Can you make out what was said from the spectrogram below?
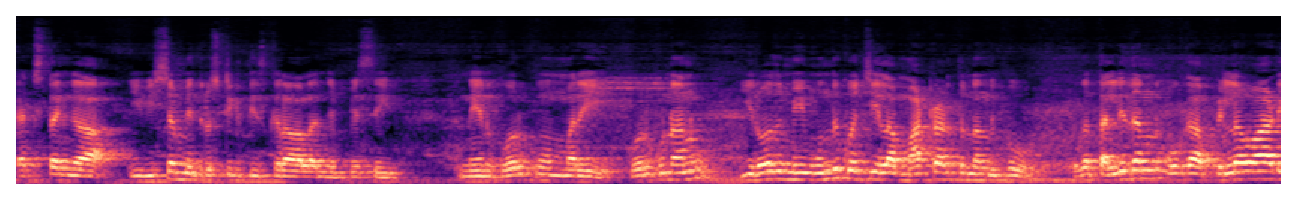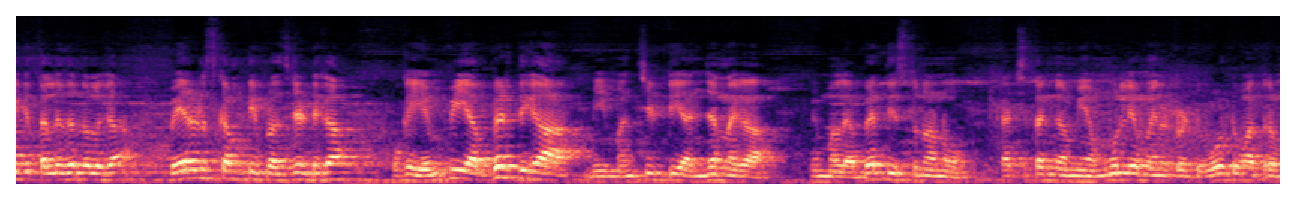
ఖచ్చితంగా ఈ విషయం మీ దృష్టికి తీసుకురావాలని చెప్పేసి నేను కోరుకు మరి కోరుకున్నాను. ఈరోజు మీ ముందుకు వచ్చి ఇలా మాట్లాడుతున్నందుకు ఒక తల్లిదండ్రులు ఒక పిల్లవాడికి తల్లిదండ్రులుగా పేరెంట్స్ కమిటీ ప్రెసిడెంట్గా ఒక ఎంపీ అభ్యర్థిగా మీ మంచిటి అంజన్నగా మిమ్మల్ని అభ్యర్థిస్తున్నాను. ఖచ్చితంగా మీ అమూల్యమైనటువంటి ఓటు మాత్రం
